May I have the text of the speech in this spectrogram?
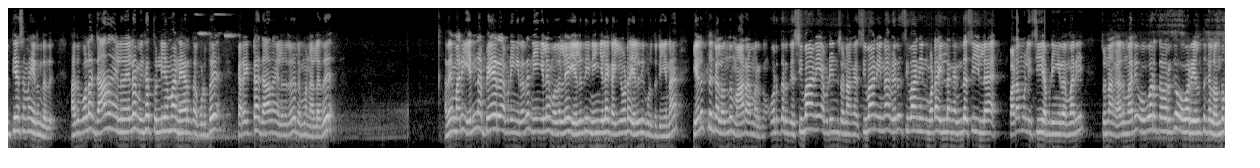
வித்தியாசமே இருந்தது. அதுபோல் ஜாதகம் எழுதையில் மிக துல்லியமாக நேரத்தை கொடுத்து கரெக்டாக ஜாதகம் எழுதுறது ரொம்ப நல்லது. அதே மாதிரி என்ன பேர் அப்படிங்கிறத நீங்களே முதல்ல எழுதி நீங்களே கையோட எழுதி கொடுத்துட்டீங்கன்னா எழுத்துக்கள் வந்து மாறாமல் இருக்கும். ஒருத்தருக்கு சிவானி அப்படின்னு சொன்னாங்க. சிவானின்னா வெறும் சிவானின்னு போட்டால் இல்லைங்க. இந்த சி இல்லை. வடமொழி சி அப்படிங்கிற மாதிரி சொன்னாங்க. அது மாதிரி ஒவ்வொருத்தவருக்கும் ஒவ்வொரு எழுத்துக்கள் வந்து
